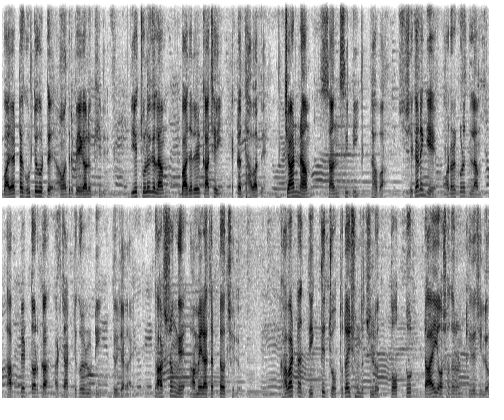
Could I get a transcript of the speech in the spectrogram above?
বাজারটা ঘুরতে ঘুরতে আমাদের পেয়ে গেল খিদে। দিয়ে চলে গেলাম বাজারের কাছেই একটা ধাবাতে, যার নাম সানসিটি ধাবা। সেখানে গিয়ে অর্ডার করে দিলাম হাফ প্লেট তরকা আর চারটে করে রুটি দু জায়গায়। তার সঙ্গে আমের আচারটাও ছিল। খাবারটা দেখতে যতটাই সুন্দর ছিল, ততটাই অসাধারণ খেতে ছিল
